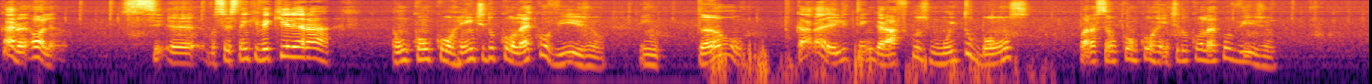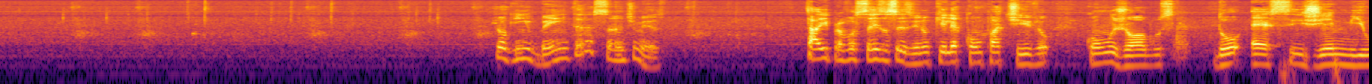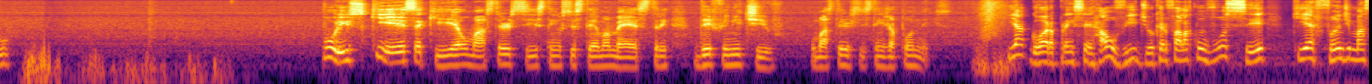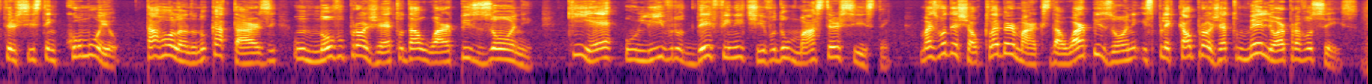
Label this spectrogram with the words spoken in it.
Cara, olha, se, é, vocês têm que ver que ele era um concorrente do ColecoVision. Então, cara, ele tem gráficos muito bons para ser um concorrente do ColecoVision. Joguinho bem interessante mesmo. Tá aí para vocês, vocês viram que ele é compatível com os jogos do SG-1000. Por isso que esse aqui é o Master System, o sistema mestre definitivo, o Master System japonês. E agora, para encerrar o vídeo, eu quero falar com você que é fã de Master System como eu. Tá rolando no Catarse um novo projeto da Warp Zone, que é o livro definitivo do Master System mas vou deixar o Kleber Marx da Warp Zone explicar o projeto melhor para vocês.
